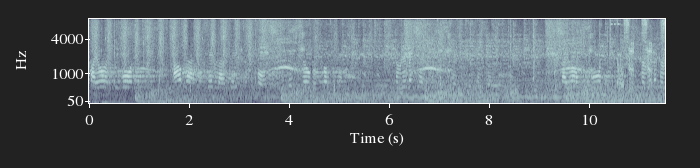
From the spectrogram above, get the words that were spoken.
Priority warning. Outland stabilization force. Six Nova Prospekt. Perimeter restricted. Priority warning. Perimeter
